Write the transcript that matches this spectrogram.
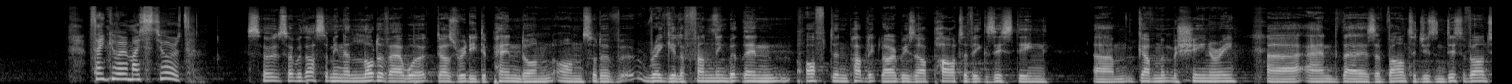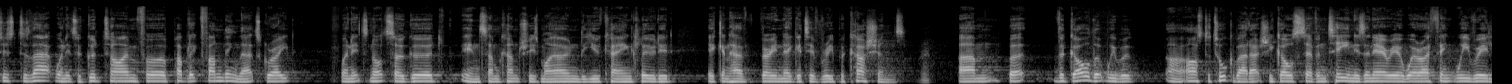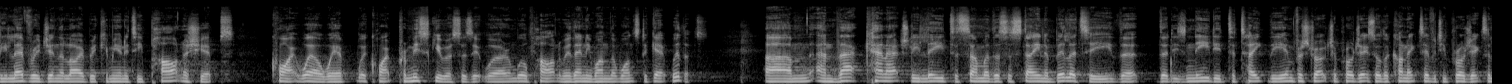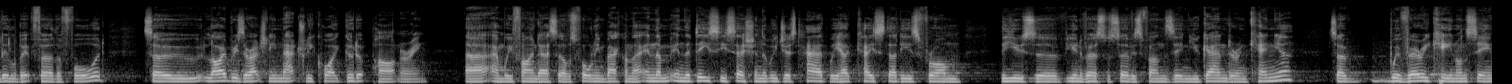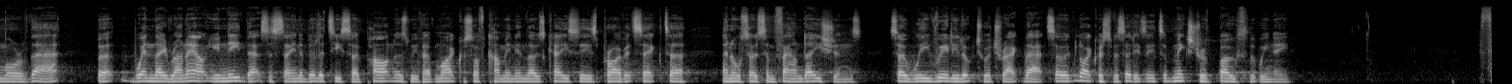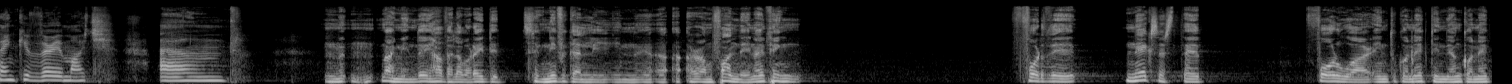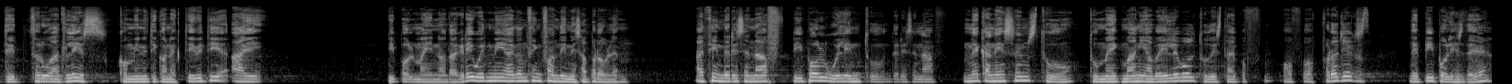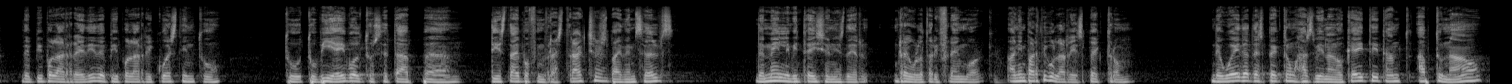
Thank you very much, Stuart. So, so with us, I mean, a lot of our work does really depend on, on sort of regular funding, but then often public libraries are part of existing um, government machinery, uh, and there's advantages and disadvantages to that. When it's a good time for public funding, that's great. When it's not so good, in some countries, my own, the UK included, it can have very negative repercussions. Um, but the goal that we were uh, asked to talk about, actually, Goal 17 is an area where I think we really leverage in the library community partnerships quite well. We're, we're quite promiscuous, as it were, and we'll partner with anyone that wants to get with us. Um, and that can actually lead to some of the sustainability that, that is needed to take the infrastructure projects or the connectivity projects a little bit further forward. So libraries are actually naturally quite good at partnering. Uh, and we find ourselves falling back on that. In the, in the DC session that we just had, we had case studies from the use of universal service funds in Uganda and Kenya. So we're very keen on seeing more of that. But when they run out, you need that sustainability. So partners, we've had Microsoft come in in those cases, private sector, and also some foundations. So we really look to attract that. So like Christopher said, it's, it's a mixture of both that we need. Thank you very much. And I mean, they have elaborated significantly in, uh, around funding. I think for the next step forward into connecting the unconnected through at least community connectivity, I people may not agree with me. I don't think funding is a problem. I think there is enough people willing to, there is enough mechanisms to, to make money available to this type of, of, of projects. The people is there. The people are ready. The people are requesting to, to, to be able to set up uh, this type of infrastructures by themselves. The main limitation is the regulatory framework, and in particular the spectrum. The way that the spectrum has been allocated and up to now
